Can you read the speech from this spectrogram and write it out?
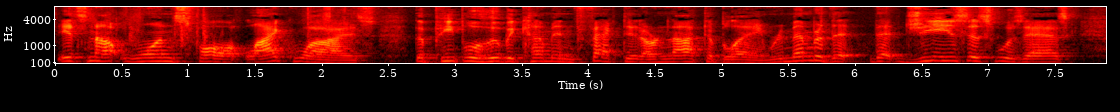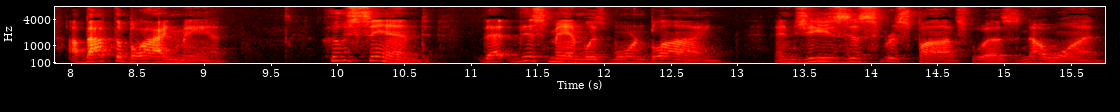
It's not one's fault. Likewise, the people who become infected are not to blame. Remember that, that Jesus was asked about the blind man who sinned that this man was born blind? And Jesus' response was, No one.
